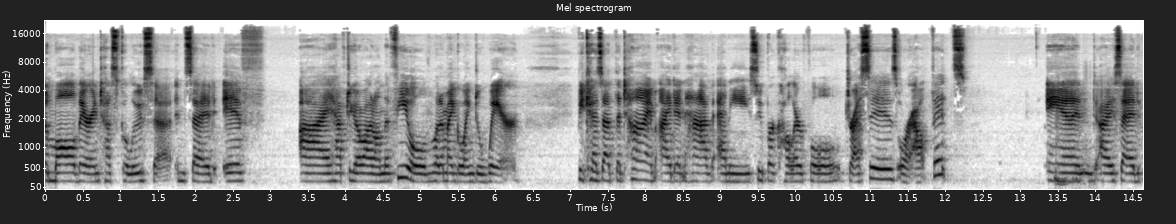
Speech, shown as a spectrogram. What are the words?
the mall there in Tuscaloosa and said, if I have to go out on the field, what am I going to wear? Because at the time I didn't have any super colorful dresses or outfits. And mm-hmm. I said,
